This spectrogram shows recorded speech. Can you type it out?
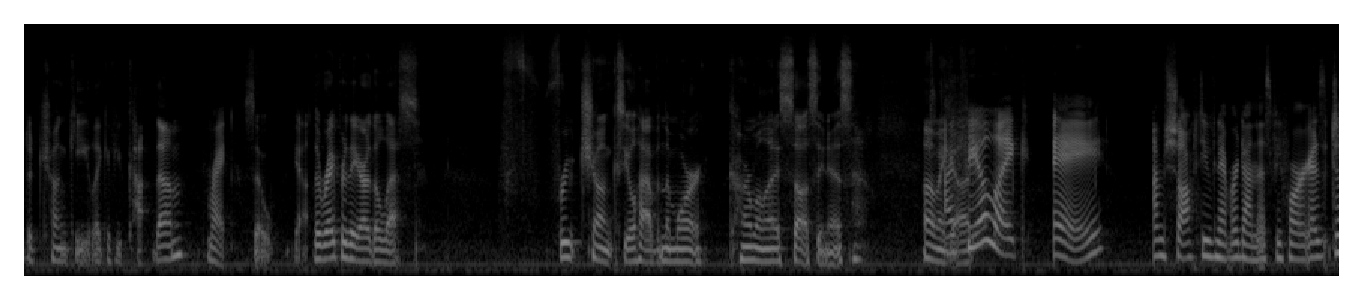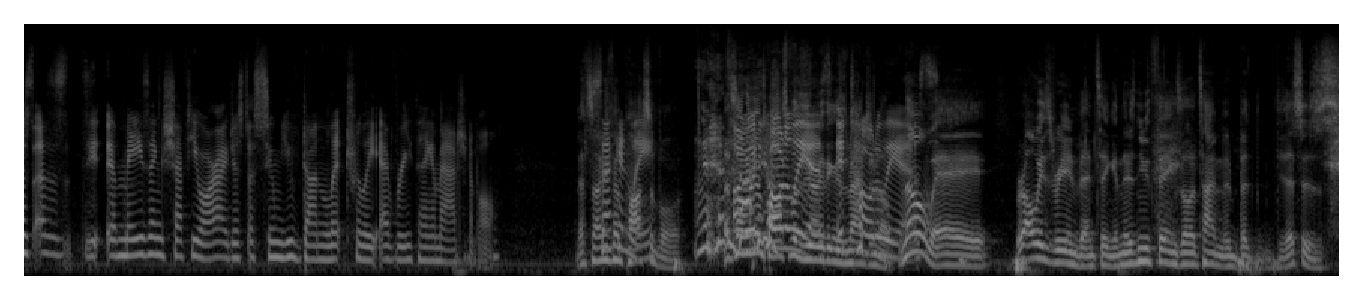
the chunky like if you cut them. Right. So yeah, the riper they are, the less f- fruit chunks you'll have, and the more caramelized sauciness. Oh my god! I feel like a. I'm shocked you've never done this before. As just as the amazing chef you are, I just assume you've done literally everything imaginable. That's not even possible. That's Oh, not it even possible totally to do is. everything It that's imaginable. totally No is. way. We're always reinventing, and there's new things all the time. But this is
